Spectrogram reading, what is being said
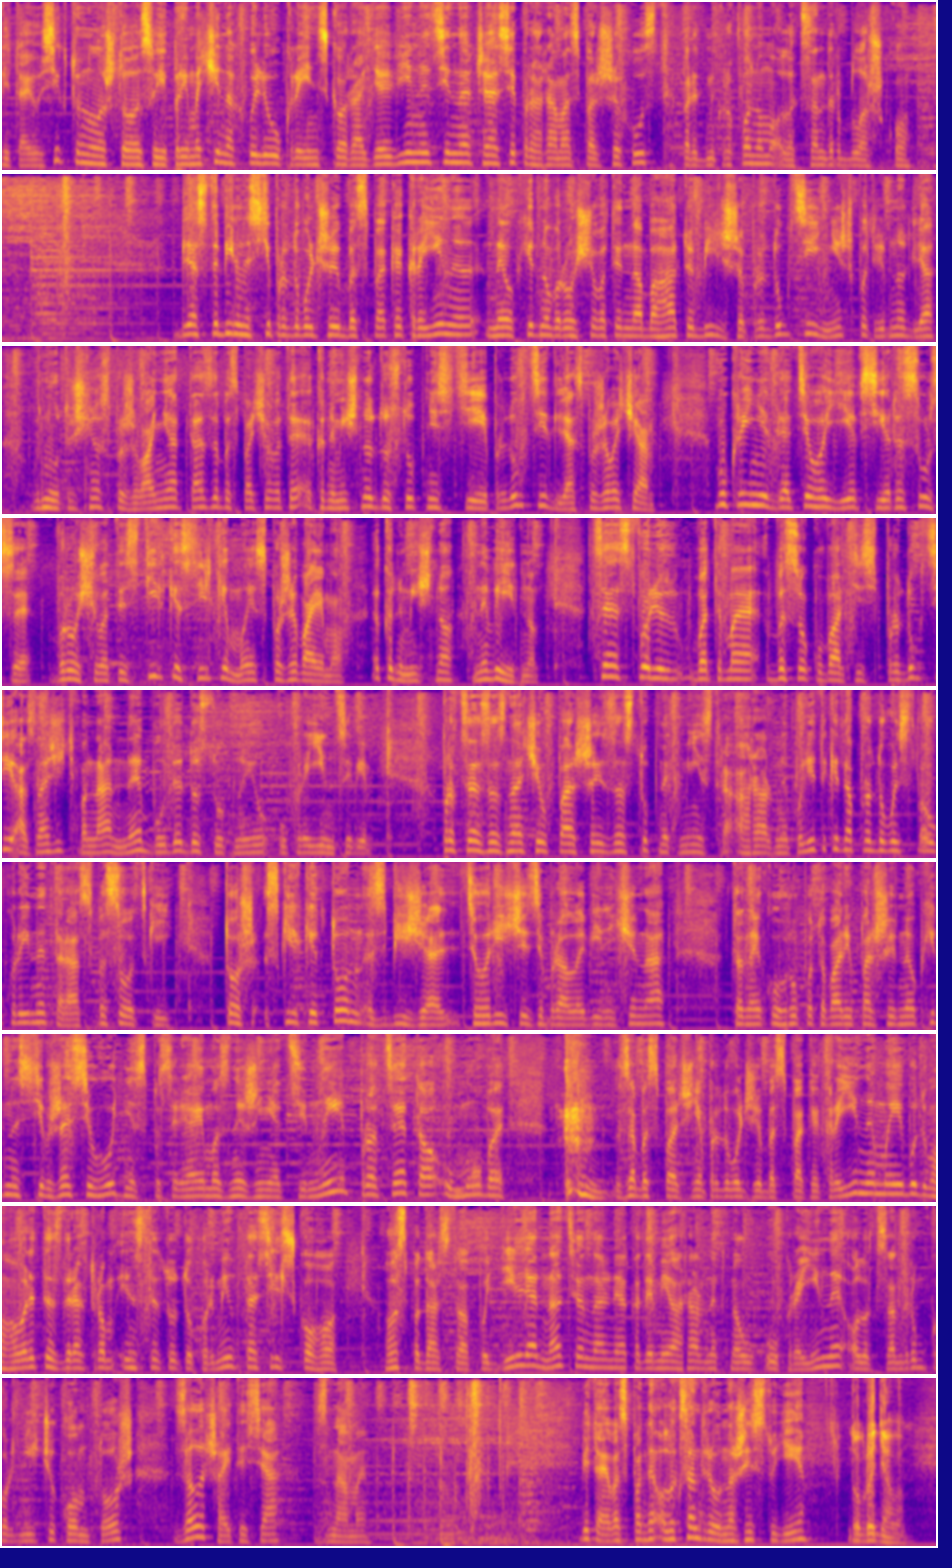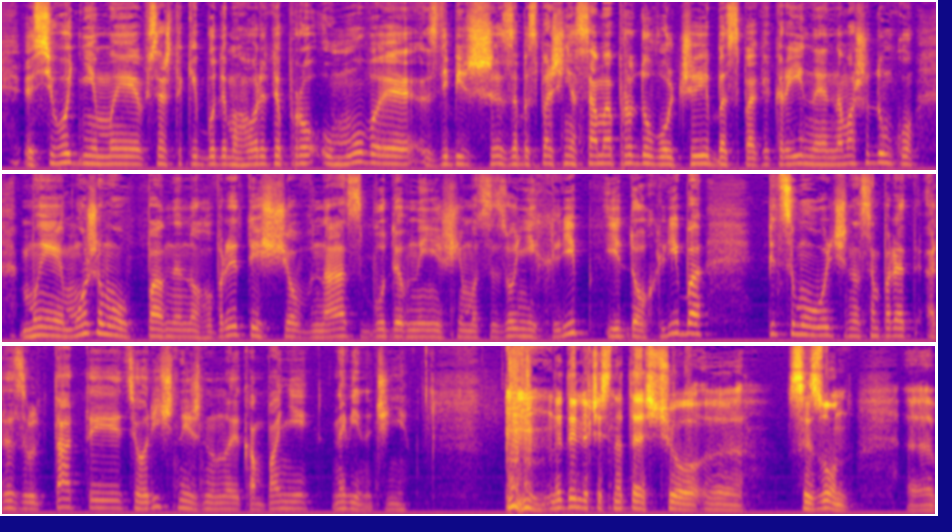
Вітаю усіх, хто налаштовував свої приймачі на хвилю українського радіо Вінниці на часі. Програма з перших уст перед мікрофоном Олександр Блашко. Для стабільності продовольчої безпеки країни необхідно вирощувати набагато більше продукції, ніж потрібно для внутрішнього споживання та забезпечувати економічну доступність цієї продукції для споживача. В Україні для цього є всі ресурси. Вирощувати стільки, стільки ми споживаємо. Економічно невигідно. Це створюватиме високу вартість продукції, а значить, вона не буде доступною українцеві. Про це зазначив перший заступник міністра аграрної політики та продовольства України Тарас Висоцький. Тож скільки тонн збіжжя цьогоріч зібрала Вінниччина та на яку групу товарів першої необхідності вже сьогодні спостерігаємо зниження ціни. Про це та умови забезпечення продовольчої безпеки країни. Ми будемо говорити з директором інституту кормів та сільського господарства Поділля Національної академії аграрних наук України Олександром Корнійчуком. Тож залишайтеся з нами. Вітаю вас, пане Олександре, у нашій студії. Доброго дня вам. Сьогодні ми все ж таки будемо говорити про умови здебільш забезпечення саме продовольчої безпеки країни. На вашу думку, ми можемо впевнено говорити, що в нас буде в нинішньому сезоні хліб і до хліба. Підсумовуючи насамперед результати цьогорічної жнивної кампанії на Вінниччині. Не дивлячись на те, що е, сезон,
